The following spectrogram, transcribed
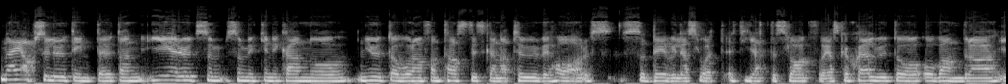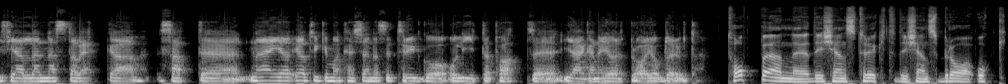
Nej, absolut inte, utan ge er ut så, så mycket ni kan och njut av vår fantastiska natur vi har. Så det vill jag slå ett, ett jätteslag för. Jag ska själv ut och, och vandra i fjällen nästa vecka. Så att, eh, nej, jag, jag, tycker man kan känna sig trygg och, och lita på att eh, jägarna gör ett bra jobb där ute. Toppen, det känns tryggt, det känns bra och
